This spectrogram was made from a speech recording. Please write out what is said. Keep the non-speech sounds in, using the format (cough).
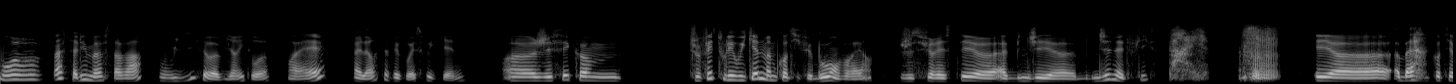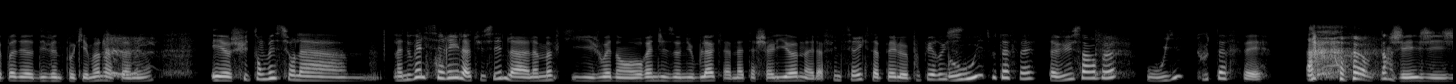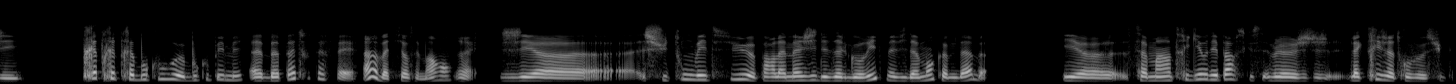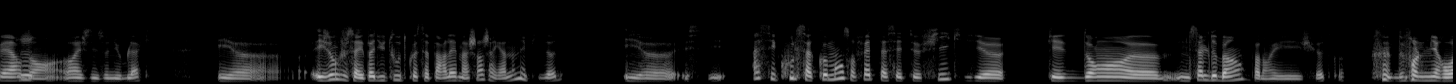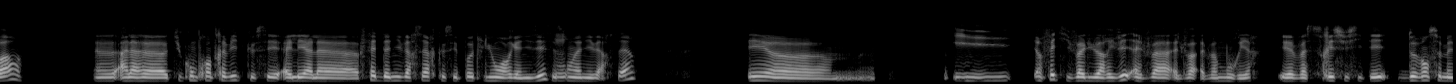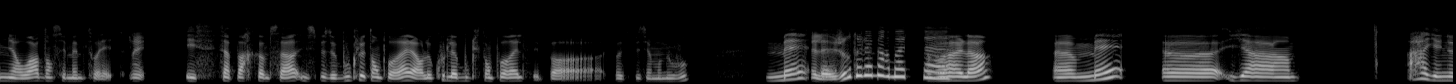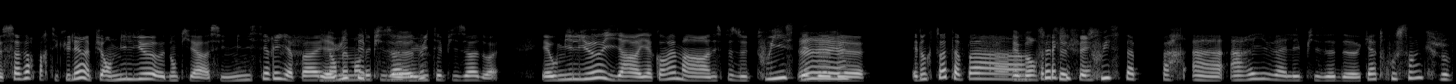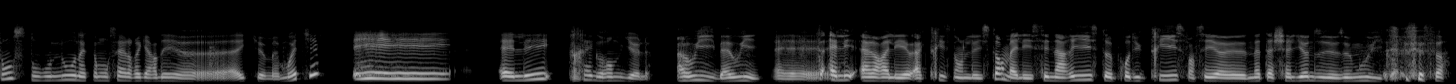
C'est moi. Ah salut meuf, ça va? Oui, ça va bien et toi? Ouais. Alors, t'as fait quoi ce week-end? Heu, j'ai fait comme je fais tous les week-ends, même quand il fait beau en vrai, hein. Je suis restée, heu, à binger, heu, binger Netflix Pareil. (laughs) et heu, bah, quand il y a pas de d'event Pokémon, je reste à la maison et je suis tombée sur la, mmh, la nouvelle série là, tu sais, de la la meuf qui jouait dans Orange is the New Black, la Natasha Lyonne. Elle a fait une série qui s'appelle, heu, Poupées russes. Oui, tout à fait. Tu vu ça un peu? Oui, tout à fait. (laughs) Putain, j'ai j'ai j'ai très, très, très beaucoup, beaucoup aimé. Eh bah, pas tout à fait. Ah bah tiens, c'est marrant. Ouais. J'ai, je suis tombée dessus, par la magie des algorithmes évidemment comme d'hab et ça m'a intriguée au départ parce que l'actrice, je la trouve, super Mmh. dans Orange is the New Black et et donc je savais pas du tout de quoi ça parlait machin. J'ai regardé un épisode et c'est assez cool. Ça commence en fait, as cette fille qui, qui est dans, une salle de bain, enfin dans les chiottes quoi, (laughs) devant le miroir. Heu, à la tu comprends très vite que c'est elle est à la fête d'anniversaire que ses potes lui ont organisée, c'est Mmh. son anniversaire et il en fait, il va lui arriver elle va elle va elle va mourir et elle va se ressusciter devant ce même miroir, dans ces mêmes toilettes et ça part comme ça, une espèce de boucle temporelle. Alors le coup de la boucle temporelle, c'est pas c'est pas spécialement nouveau, mais Le jour de la marmotte. voilà, mais il y a un ah, il y a une saveur particulière et puis en milieu, donc il y a c'est une mini-série, il y a pas y a énormément 8 d'épisodes, il y a épisodes. 8 épisodes, ouais et au milieu, il y a il y a quand même un espèce de twist et Ouais, de ouais. de et donc toi, tu as Et pas ben, en fait, pas le kiffé? twist par a arrive à l'épisode, heu, 4 ou 5, je pense. Donc nous, on a commencé à le regarder, heu, avec, ma moitié et elle est très grande gueule. Ah oui, bah oui. Elle est alors elle est actrice dans l'histoire, mais elle est scénariste, productrice, enfin c'est, Natasha Lyonne the the movie (laughs) c'est ça.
